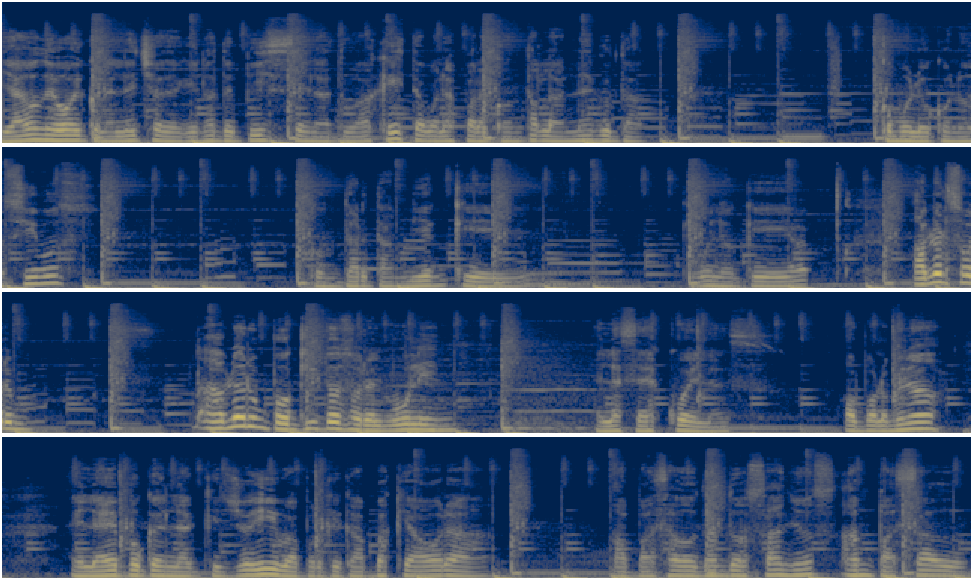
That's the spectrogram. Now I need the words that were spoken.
¿Y a dónde voy con el hecho de que no te pisen a tu bajista? Bueno, es para contar la anécdota como lo conocimos. Contar también que, bueno, que hablar sobre hablar un poquito sobre el bullying en las escuelas. O por lo menos en la época en la que yo iba, porque capaz que ahora ha pasado tantos años, han pasado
